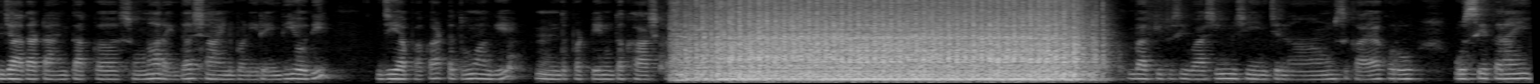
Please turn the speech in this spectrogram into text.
ਜ਼ਿਆਦਾ ਟਾਈਮ ਤੱਕ ਸੋਹਣਾ ਰਹਿੰਦਾ ਸ਼ਾਈਨ ਬਣੀ ਰਹਿੰਦੀ ਉਹਦੀ। ਜੇ ਆਪਾਂ ਘੱਟ ਧੋਵਾਂਗੇ ਦੁਪੱਟੇ ਨੂੰ ਤਾਂ ਖਾਸ ਕਰਕੇ। ਬਾਕੀ ਤੁਸੀਂ ਵਾਸ਼ਿੰਗ ਮਸ਼ੀਨ 'ਚ ਨਾ ਉਹਨੂੰ ਸੁਕਾਇਆ ਕਰੋ, ਉਸੇ ਤਰ੍ਹਾਂ ਹੀ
